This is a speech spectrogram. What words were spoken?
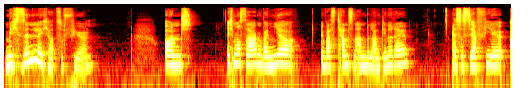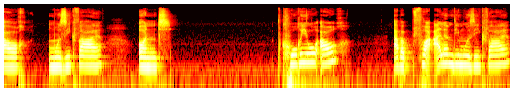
mich sinnlicher zu fühlen. Und ich muss sagen, bei mir, was Tanzen anbelangt generell, es ist sehr viel auch Musikwahl und Choreo auch, aber vor allem die Musikwahl.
